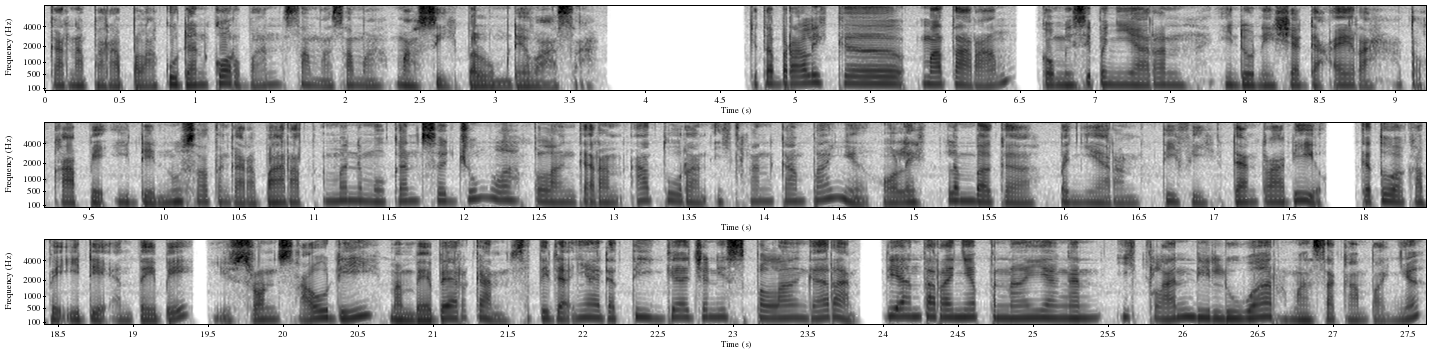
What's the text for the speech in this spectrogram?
karena para pelaku dan korban sama-sama masih belum dewasa. Kita beralih ke Mataram. Komisi Penyiaran Indonesia Daerah atau KPID Nusa Tenggara Barat menemukan sejumlah pelanggaran aturan iklan kampanye oleh lembaga penyiaran TV dan radio. Ketua KPID NTB, Yusron Saudi, membeberkan setidaknya ada tiga jenis pelanggaran, di antaranya penayangan iklan di luar masa kampanye,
